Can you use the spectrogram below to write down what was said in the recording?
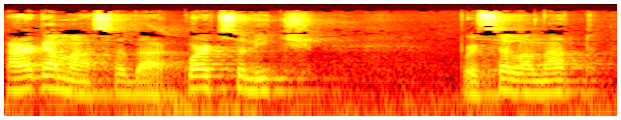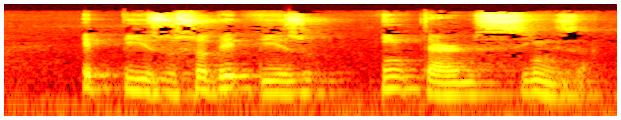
a argamassa da Quartzolite, porcelanato e piso sobre piso interno cinza.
